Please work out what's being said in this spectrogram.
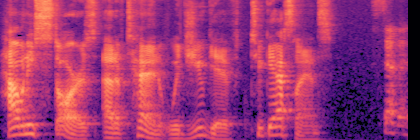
how many stars out of 10 would you give to Gaslands? Seven.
